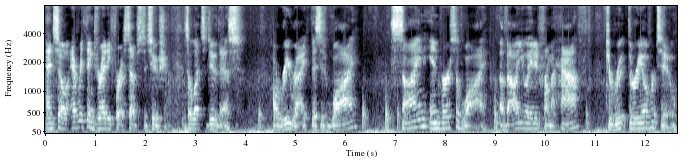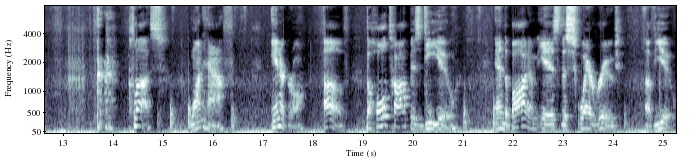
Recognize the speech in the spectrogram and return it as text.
And so everything's ready for a substitution. So let's do this. I'll rewrite. This is y sine inverse of y evaluated from a half to root 3 over 2 plus 1 half integral of the whole top is du and the bottom is the square root of u.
